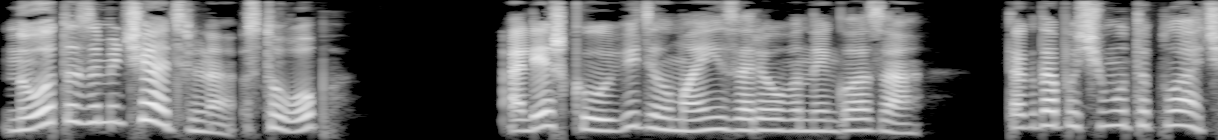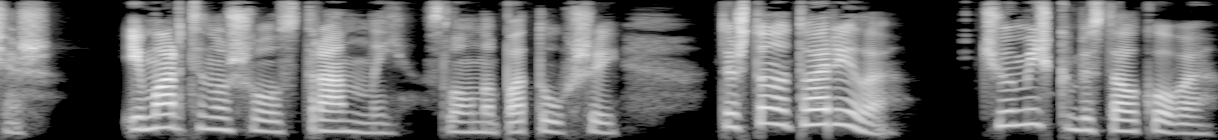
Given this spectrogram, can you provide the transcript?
«Ну вот и замечательно. Стоп». Олежка увидел мои зареванные глаза. «Тогда почему ты плачешь?» И Мартин ушел странный, словно потухший. «Ты что натворила? Чумичка бестолковая».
